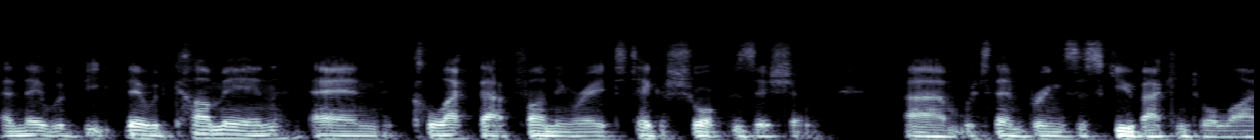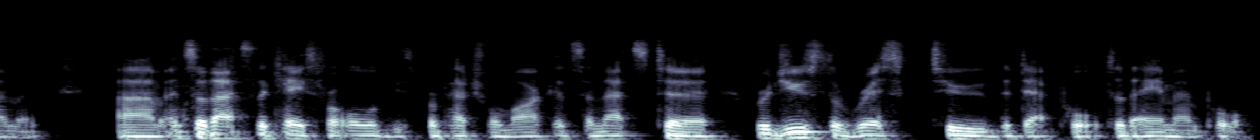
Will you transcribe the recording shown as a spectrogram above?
and they would be they would come in and collect that funding rate to take a short position, um, which then brings the skew back into alignment. Um, and so that's the case for all of these perpetual markets, and that's to reduce the risk to the debt pool, to the AMM pool.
